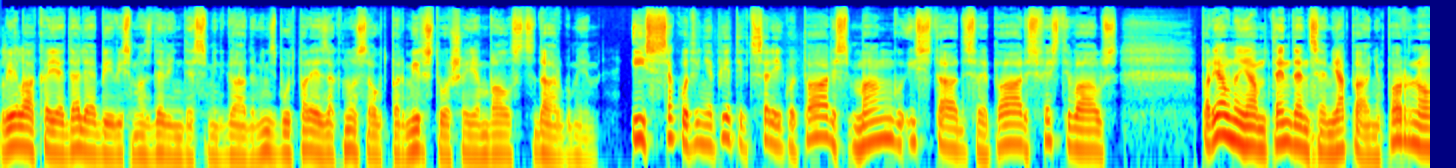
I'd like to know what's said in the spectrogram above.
Lielākajai daļai bija vismaz 90 gadi. Viņas būtu pareizāk nosaukt par mirstošajiem valsts dārgumiem. Īsi sakot, viņai pietiktu sarīkot pāris mangu izstādes vai pāris festivālus par jaunajām tendencēm Japāņu porno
